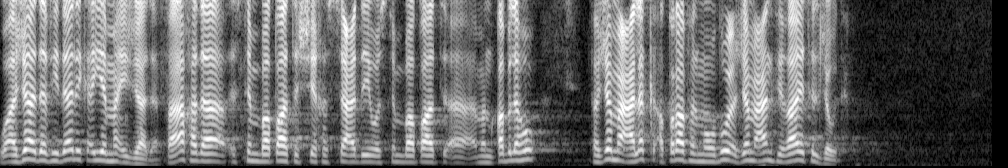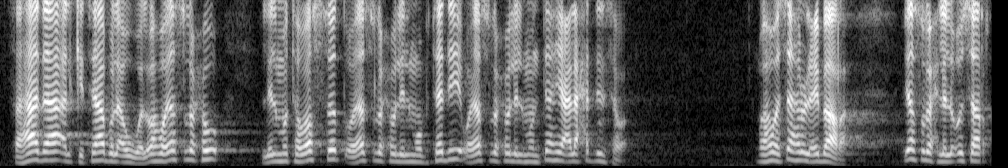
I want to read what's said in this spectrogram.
وأجاد في ذلك ايما إجاده. فأخذ استنباطات الشيخ السعدي واستنباطات من قبله فجمع لك أطراف الموضوع جمعا في غاية الجودة. فهذا الكتاب الأول وهو يصلح للمتوسط ويصلح للمبتدئ ويصلح للمنتهي على حد سواء. وهو سهل العبارة. يصلح للأسر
